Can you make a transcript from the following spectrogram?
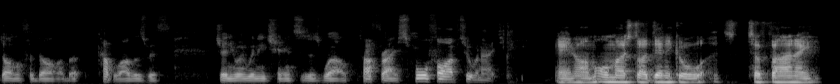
dollar for dollar, but a couple others with genuine winning chances as well. Tough race. Four, five, two, and eight. And I'm almost identical. It's Tofane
